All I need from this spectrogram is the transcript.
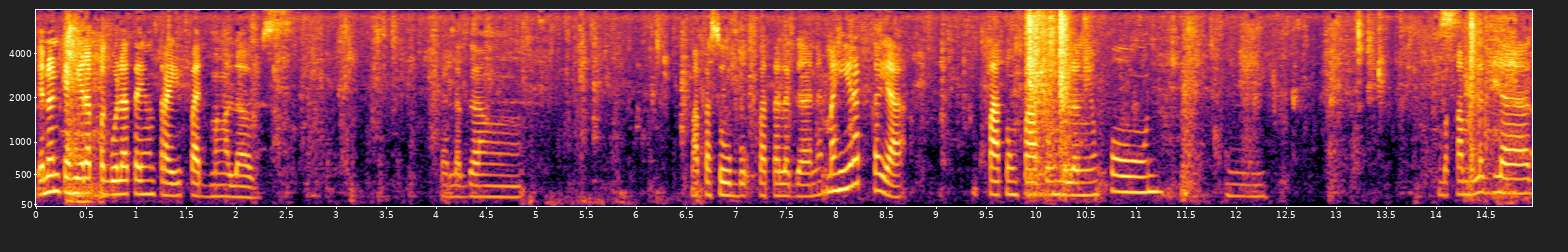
Ganon kahirap pag wala tayong tripod mga loves. Talagang mapasubok ka talaga. Na, mahirap kaya. Patong-patong mo lang yung phone. Hmm. Baka malaglag.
